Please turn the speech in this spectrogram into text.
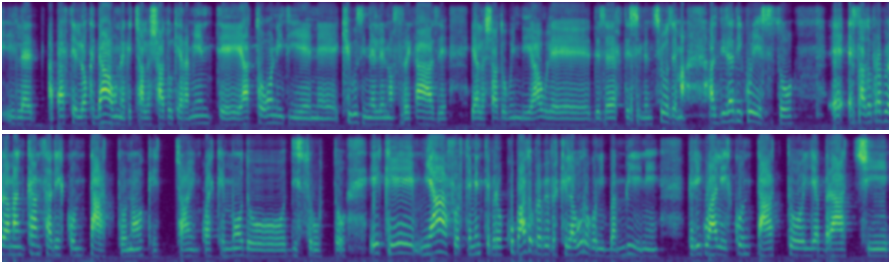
il, a parte il lockdown che ci ha lasciato chiaramente attoniti e ne, chiusi nelle nostre case e ha lasciato quindi aule deserte e silenziose, ma al di là di questo questo è, è stato proprio la mancanza del contatto no? che ci ha in qualche modo distrutto e che mi ha fortemente preoccupato proprio perché lavoro con i bambini, per i quali il contatto, gli abbracci,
